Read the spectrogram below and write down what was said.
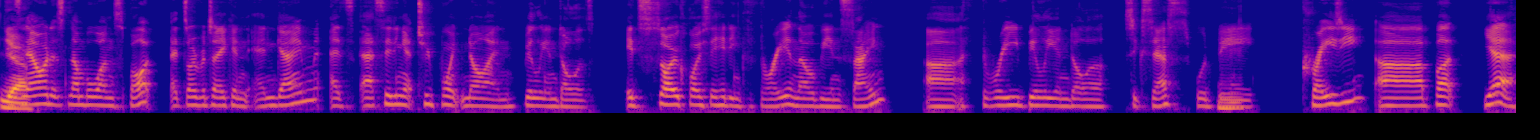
yeah, It's now at its number one spot. It's overtaken Endgame. It's uh, sitting at two point nine billion dollars. It's so close to hitting three, and that would be insane. Uh, a three billion dollar success would Mm-hmm. be crazy. Uh, but yeah,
